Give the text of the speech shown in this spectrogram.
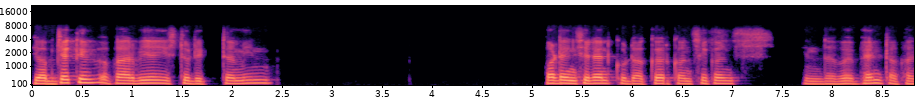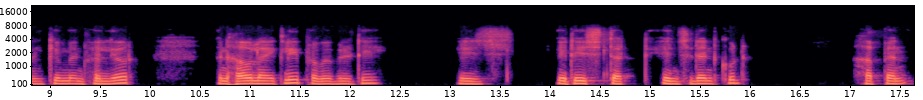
The objective of RBI is to determine what incident could occur consequence in the event of an equipment failure and how likely probability is it is that incident could happen.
